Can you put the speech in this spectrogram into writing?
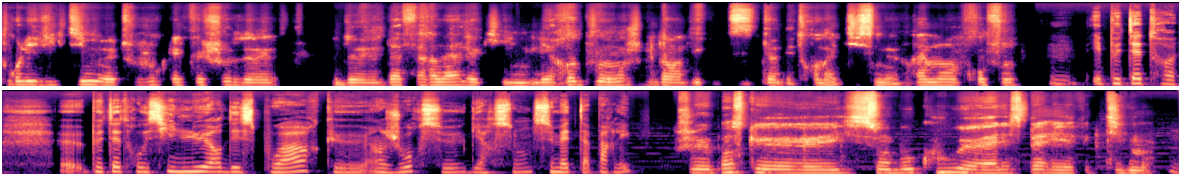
pour les victimes toujours quelque chose d'infernal qui les replonge dans des traumatismes vraiment profonds. Mm. Et peut-être euh, peut-être aussi une lueur d'espoir qu'un jour ce garçon se mette à parler. Je pense qu'ils sont beaucoup euh, à l'espérer, effectivement. Mm.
